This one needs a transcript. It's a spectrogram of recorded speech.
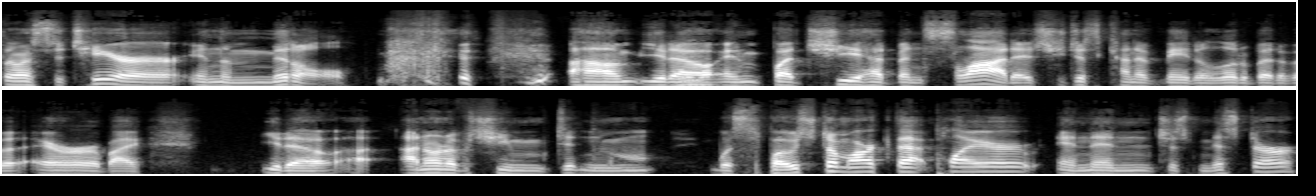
Thorisdottir in the middle?" um, you know, and but she had been slotted. She just kind of made a little bit of an error by, you know, I don't know if she didn't was supposed to mark that player and then just missed her,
